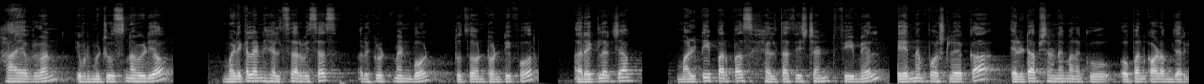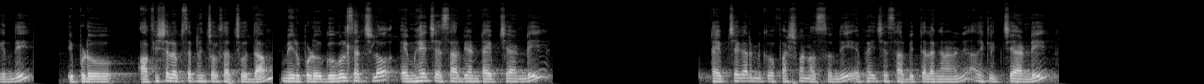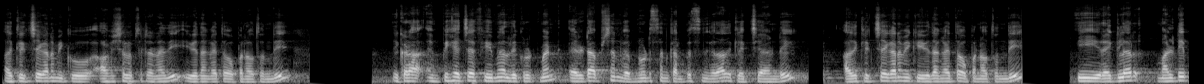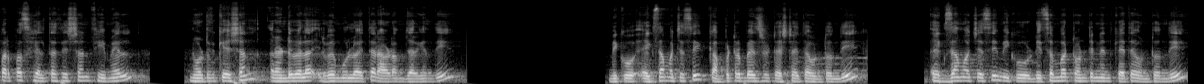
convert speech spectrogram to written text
Hi everyone ఇప్పుడు మీరు చూస్తున్న video medical and health services recruitment board two thousand twenty four regular job multipurpose health assistant female ANM పోస్టుల యొక్క edit option అనేది మనకు open కావడం జరిగింది. ఇప్పుడు అఫీషియల్ వెబ్సైట్ నుంచి ఒకసారి చూద్దాం. మీరు ఇప్పుడు గూగుల్ సెర్చ్లో ఎంహెచ్ఎస్ఆర్బి అని టైప్ చేయండి. టైప్ చేయగానే మీకు ఫస్ట్ వన్ వస్తుంది. ఎంహెచ్ఎస్ఆర్బి తెలంగాణ అని అది క్లిక్ చేయండి. అది క్లిక్ చేయగానే మీకు అఫీషియల్ వెబ్సైట్ అనేది ఈ విధంగా అయితే ఓపెన్ అవుతుంది. ఇక్కడ MPHA female recruitment edit option web notice అని కనిపిస్తుంది కదా అది క్లిక్ చేయండి. అది క్లిక్ చేయగానే మీకు ఈ విధంగా అయితే ఓపెన్ అవుతుంది. ఈ regular multipurpose health assistant female notification రెండు వేల ఇరవై మూడులో అయితే రావడం జరిగింది. మీకు ఎగ్జామ్ వచ్చేసి కంప్యూటర్ బేస్డ్ టెస్ట్ అయితే ఉంటుంది. ఎగ్జామ్ వచ్చేసి మీకు డిసెంబర్ ట్వంటీ నైన్త్కి అయితే ఉంటుంది.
